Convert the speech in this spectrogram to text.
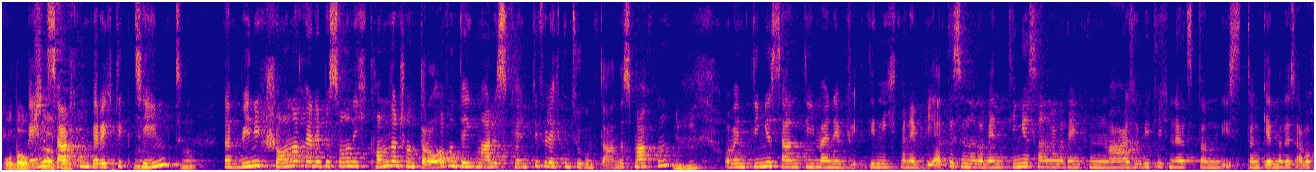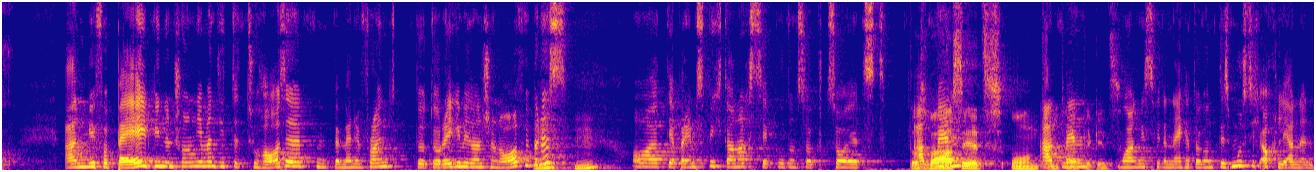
Oder ob Wenn Sachen berechtigt sind, ja. Dann bin ich schon auch eine Person, ich komme dann schon drauf und denke mal, das könnte ich vielleicht in Zukunft anders machen. Mhm. Aber wenn Dinge sind, die, meine, die nicht meine Werte sind, oder wenn Dinge sind, wo man denkt, na, also wirklich nicht, dann, ist, dann geht mir das einfach an mir vorbei. Ich bin dann schon jemand, da zu Hause, bei meinem Freund, da, da rege ich mich dann schon auf Mhm. über das. Aber der bremst mich dann auch sehr gut und sagt, so jetzt das atmen, war's jetzt und, und atmen, weiter geht's. morgen ist wieder ein neuer Tag und das musste ich auch lernen.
